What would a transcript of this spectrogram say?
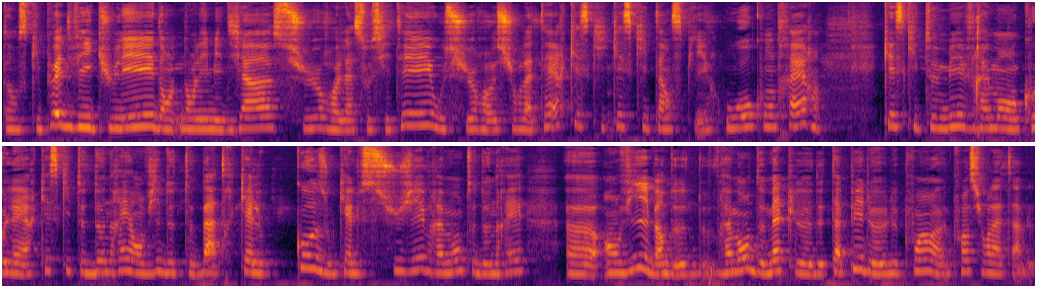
dans ce qui peut être véhiculé dans, les médias sur la société ou sur, la Terre, qu'est-ce qui t'inspire? Ou au contraire, Qu'est-ce qui te met vraiment en colère? Qu'est-ce qui te donnerait envie de te battre? Quelle cause ou quel sujet vraiment te donnerait euh, envie eh ben, de, vraiment taper le, point, point sur la table?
